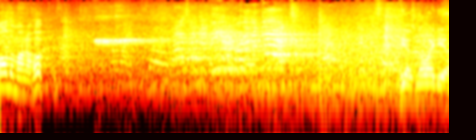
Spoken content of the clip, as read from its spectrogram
Called him on a hook. He has no idea.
